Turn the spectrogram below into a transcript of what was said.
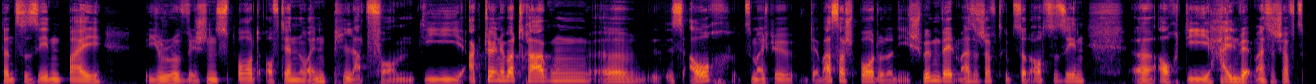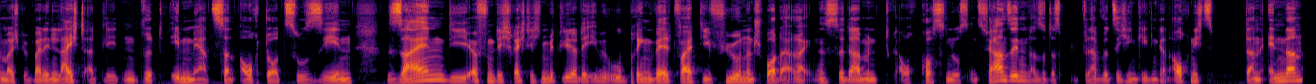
dann zu sehen bei Eurovision Sport auf der neuen Plattform. Die aktuellen Übertragungen äh, ist auch zum Beispiel der Wassersport oder die Schwimmweltmeisterschaft gibt es dort auch zu sehen. Äh, auch die Hallenweltmeisterschaft zum Beispiel bei den Leichtathleten wird im März dann auch dort zu sehen sein. Die öffentlich-rechtlichen Mitglieder der EBU bringen weltweit die führenden Sportereignisse damit auch kostenlos ins Fernsehen. Also das, da wird sich hingegen dann auch nichts dann ändern.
